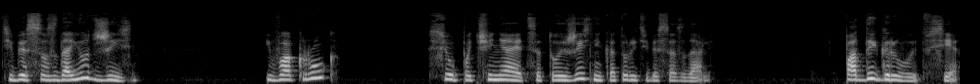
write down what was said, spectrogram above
Тебе создают жизнь, и вокруг все подчиняется той жизни, которую тебе создали. Подыгрывают все.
